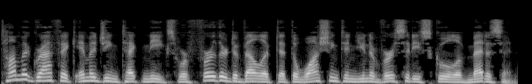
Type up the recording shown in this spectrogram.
Tomographic imaging techniques were further developed at the Washington University School of Medicine.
